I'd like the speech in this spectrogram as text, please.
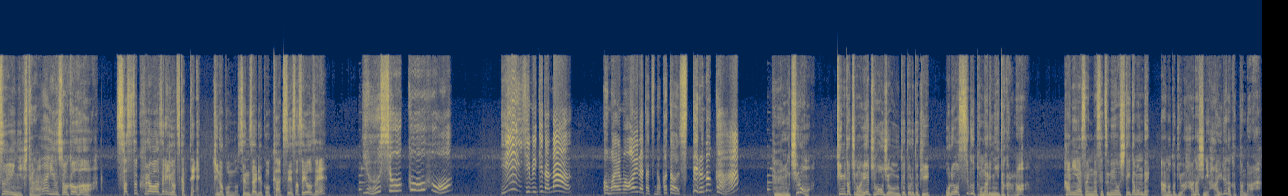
ついに来たな優勝候補早速フラワーゼリーを使ってキノコンの潜在力を覚醒させようぜ。優勝候補？いい響きだな。お前もオイラたちのことを知ってるのか？もちろん。君たちが H 宝珠を受け取るとき俺はすぐ隣にいたからな。ハニヤさんが説明をしていたもんであの時は話に入れなかったんだ。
